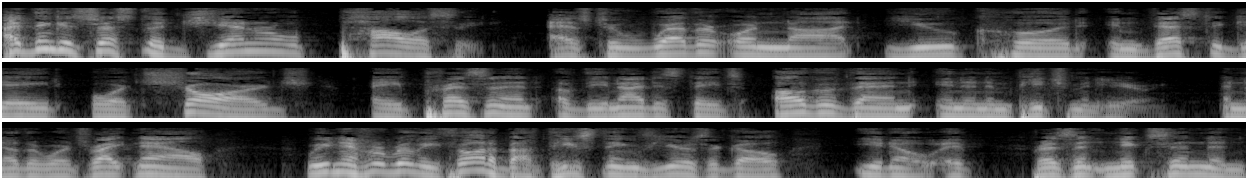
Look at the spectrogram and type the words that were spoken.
I think it's just the general policy as to whether or not you could investigate or charge a president of the United States other than in an impeachment hearing. In other words, right now, we never really thought about these things years ago. You know, if President Nixon and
